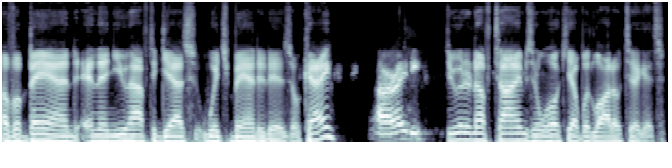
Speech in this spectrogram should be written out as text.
of a band, and then you have to guess which band it is. Okay? Alrighty. Do it enough times, and we'll hook you up with lotto tickets.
